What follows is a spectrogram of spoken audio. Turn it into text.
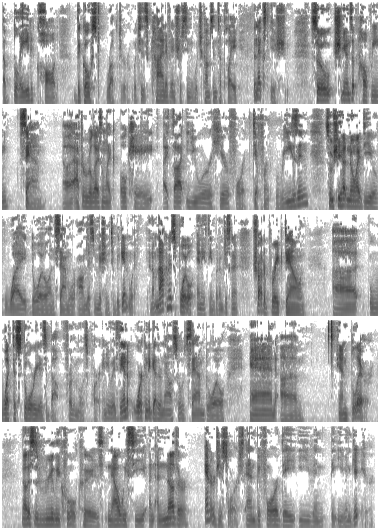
a blade called the Ghost Ruptor, which is kind of interesting, which comes into play the next issue. So she ends up helping Sam uh, after realizing, like, okay, I thought you were here for a different reason. So she had no idea why Doyle and Sam were on this mission to begin with. And I'm not going to spoil anything, but I'm just going to try to break down uh, what the story is about for the most part. Anyways, they end up working together now. So Sam Doyle and um, and Blair. Now this is really cool because now we see an, another energy source, and before they even they even get here,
